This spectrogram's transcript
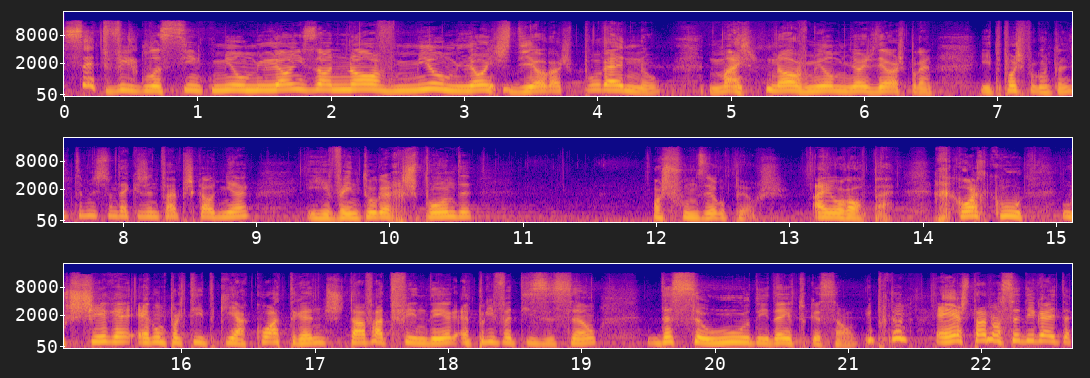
7,5 mil milhões ou 9 mil milhões de euros por ano. Mais 9 mil milhões de euros por ano. E depois perguntam, então, mas onde é que a gente vai buscar o dinheiro? E Ventura responde, aos fundos europeus, à Europa. Recordo que o, Chega era um partido que há quatro anos estava a defender a privatização da saúde e da educação. E, portanto, é esta a nossa direita.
